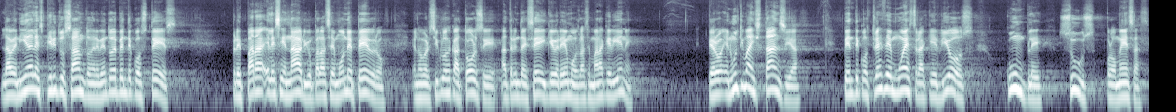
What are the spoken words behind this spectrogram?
la venida del Espíritu Santo en el evento de Pentecostés prepara el escenario para el sermón de Pedro en los versículos 14 al 36 que veremos la semana que viene. Pero en última instancia, Pentecostés demuestra que Dios cumple sus promesas.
